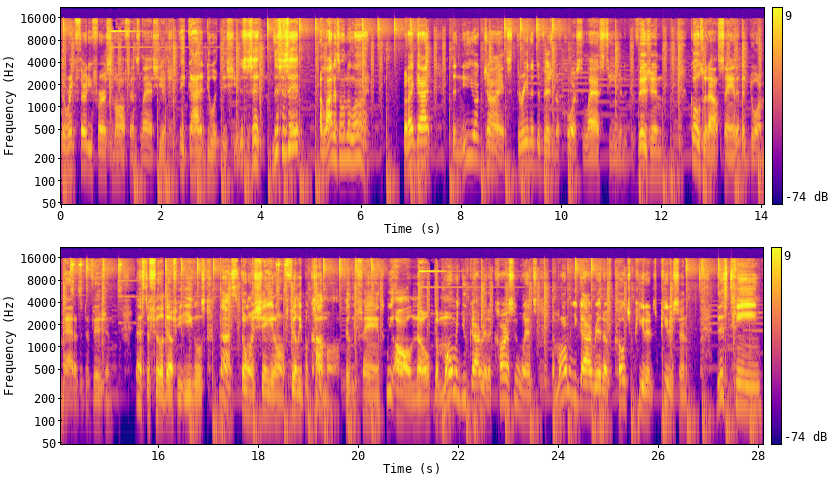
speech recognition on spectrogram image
They ranked 31st in offense last year. They got to do it this year. This is it. This is it. A lot is on the line. But I got the New York Giants, three in the division, of course, the last team in the division. Goes without saying, they're the doormat of the division. That's the Philadelphia Eagles. Not throwing shade on Philly, but come on, Philly fans. We all know the moment you got rid of Carson Wentz, the moment you got rid of Coach Peters, Pederson, this team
